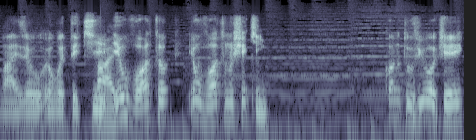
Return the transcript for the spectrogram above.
Mas eu, eu vou ter que. Vai. Eu voto. Eu voto no check-in. Quando tu viu, ok.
